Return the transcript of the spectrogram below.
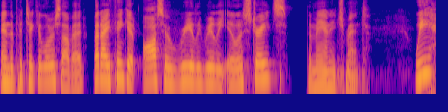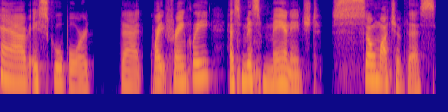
and the particulars of it, but I think it also really, really illustrates the management. We have a school board that, quite frankly, has mismanaged so much of this,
